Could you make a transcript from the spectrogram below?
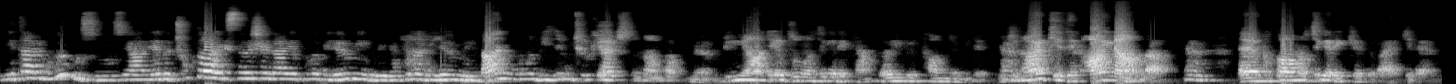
yeterli bulur musunuz? Yani ya da çok daha ekstra şeyler yapılabilir miydi? Yapılabilir mi? Ben bunu bizim Türkiye açısından bakmıyorum. Dünyada yapılması gereken böyle bir pandemide bütün herkesin aynı anda Evet. e, kapanması gerekirdi belki de.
